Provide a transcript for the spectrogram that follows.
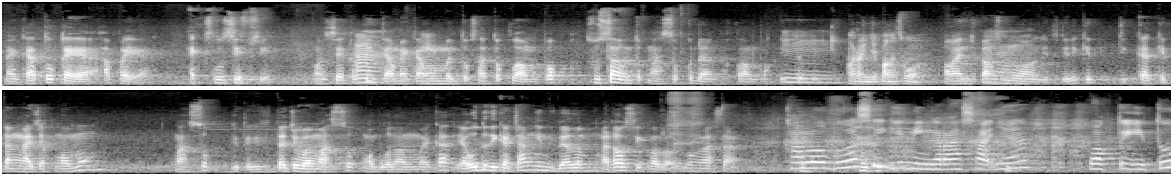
mereka tuh kayak apa ya eksklusif sih maksudnya ketika Ah, mereka iya. membentuk satu kelompok susah untuk masuk ke dalam kelompok itu Hmm. Orang Jepang semua. orang Jepang Iya. semua gitu jadi ketika kita ngajak ngomong masuk gitu kita coba masuk ngobrol sama mereka ya udah dikacangin di dalam nggak tahu sih kalau lu ngerasa Kalau gue sih gini ngerasanya waktu itu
